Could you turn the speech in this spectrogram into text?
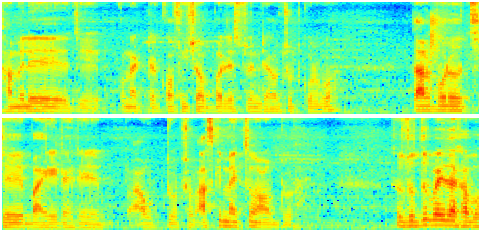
থামেলে যে কোনো একটা কফি শপ বা রেস্টুরেন্টে এখন শ্যুট করব। তারপরে হচ্ছে বাইরে টাইরে আউটডোর সব আজকে ম্যাক্সিমাম আউটডোর তো যদ্দুর বাড়ি দেখাবো।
